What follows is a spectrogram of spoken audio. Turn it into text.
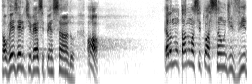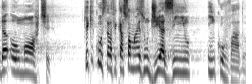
Talvez ele estivesse pensando: ó, oh, ela não está numa situação de vida ou morte. O que, que custa ela ficar só mais um diazinho encurvado?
